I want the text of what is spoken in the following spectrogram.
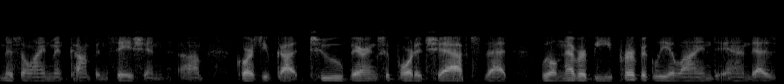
misalignment compensation. Of course, you've got two bearing-supported shafts that will never be perfectly aligned, and as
